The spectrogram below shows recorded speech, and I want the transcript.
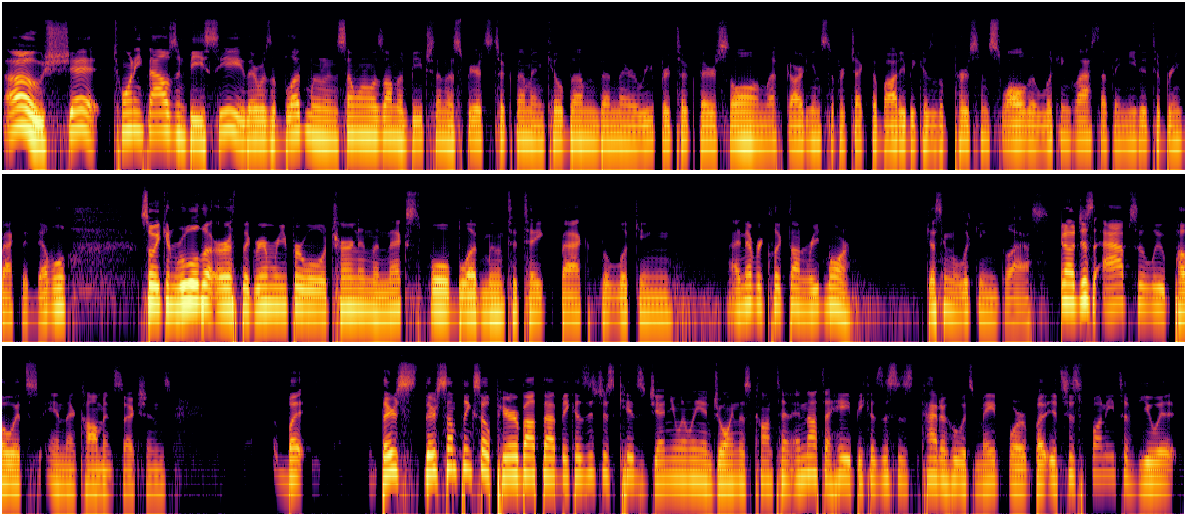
Oh shit! Twenty thousand BC, there was a blood moon, and someone was on the beach. Then the spirits took them and killed them. Then their reaper took their soul and left guardians to protect the body because the person swallowed a looking glass that they needed to bring back the devil. So he can rule the earth. The Grim Reaper will return in the next full blood moon to take back the looking. I never clicked on read more. Guessing the looking glass. You know, just absolute poets in their comment sections. But there's there's something so pure about that because it's just kids genuinely enjoying this content and not to hate because this is kind of who it's made for, but it's just funny to view it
